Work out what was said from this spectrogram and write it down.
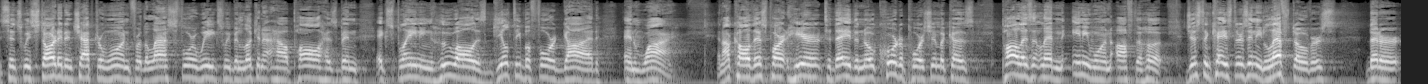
Since we started in chapter 1 for the last four weeks, we've been looking at how Paul has been explaining who all is guilty before God and why. And I'll call this part here today the no quarter portion because Paul isn't letting anyone off the hook. Just in case there's any leftovers that are,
